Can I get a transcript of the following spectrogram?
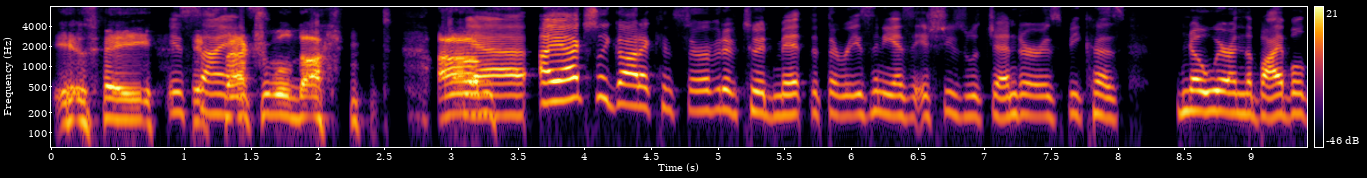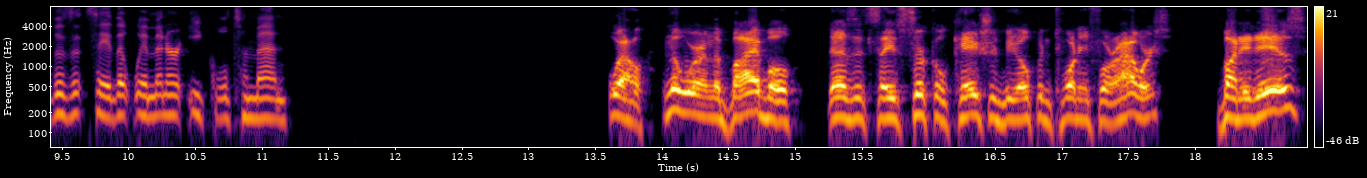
is a, Is a factual document. Um, yeah, I actually got a conservative to admit that the reason he has issues with gender is because nowhere in the Bible does it say that women are equal to men. Well, nowhere in the Bible does it say Circle K should be open 24 hours, but it is.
